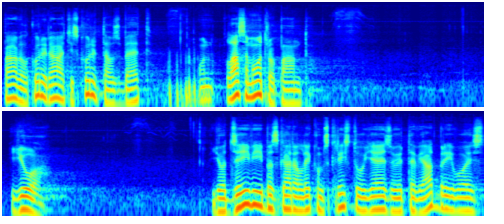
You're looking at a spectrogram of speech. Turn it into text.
Pāvils, kur ir āķis, kur ir tavs bet? Un lasam otro pantu. Jo Jo dzīvības gara likums Kristu Jēzu ir tevi atbrīvojis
